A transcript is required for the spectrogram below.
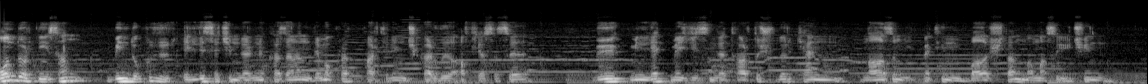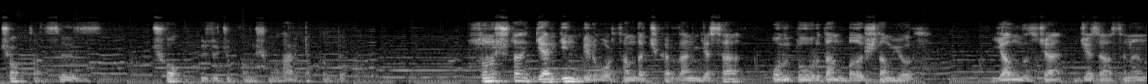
14 Nisan 1950 seçimlerini kazanan Demokrat Parti'nin çıkardığı af yasası, Büyük Millet Meclisi'nde tartışılırken Nazım Hikmet'in bağışlanmaması için çok tatsız, çok üzücü konuşmalar yapıldı. Sonuçta gergin bir ortamda çıkarılan yasa onu doğrudan bağışlamıyor, yalnızca cezasının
